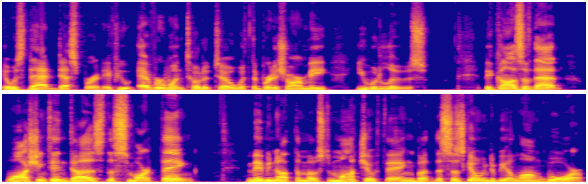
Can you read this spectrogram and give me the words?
It was that desperate. If you ever went toe to toe with the British Army, you would lose. Because of that, Washington does the smart thing. Maybe not the most macho thing, but this is going to be a long war.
